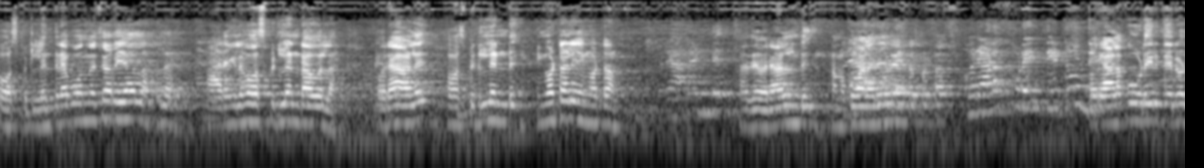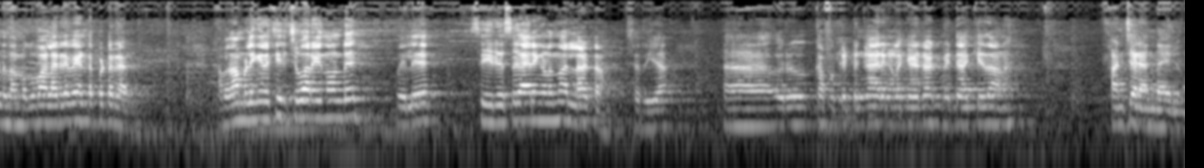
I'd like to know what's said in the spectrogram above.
ഹോസ്പിറ്റലിൽ എന്തിനാ പോകുന്നത് വെച്ചാൽ അറിയാമല്ലോ അല്ലേ? ആരെങ്കിലും ഹോസ്പിറ്റലിൽ ഉണ്ടാവുമല്ലോ. ഒരാൾ ഹോസ്പിറ്റലിൽ ഉണ്ട്. ഇങ്ങോട്ടാളി ഇങ്ങോട്ടാണ്. അതെ ഒരാളുണ്ട്. നമുക്ക് വളരെ വേണ്ടപ്പെട്ട ഒരാളെ കൂടെ ഇരുത്തിയിട്ടുണ്ട്. നമുക്ക് വളരെ വേണ്ടപ്പെട്ട ഒരാൾ. അപ്പൊ നമ്മളിങ്ങനെ ചിരിച്ചു പറയുന്നോണ്ട് വലിയ സീരിയസ് കാര്യങ്ങളൊന്നും അല്ല കേട്ടോ. ചെറിയ ഒരു കഫക്കെട്ടും കാര്യങ്ങളൊക്കെ ആയിട്ട് അഡ്മിറ്റ് ആക്കിയതാണ്. കാണിച്ചു തരാം എന്തായാലും.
